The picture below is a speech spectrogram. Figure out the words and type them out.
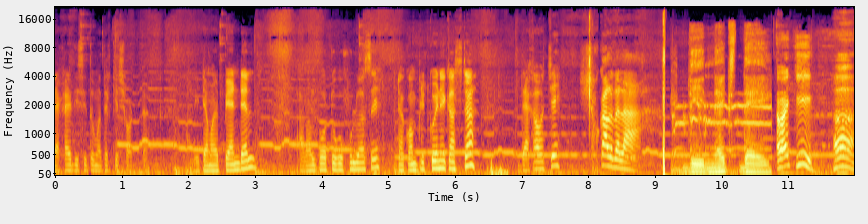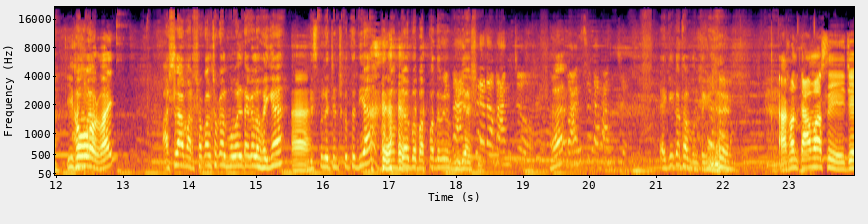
দেখাই দিছি তোমাদেরকে শর্টটা এটা আমার প্যান্ডেল আর অল্প টুকু ফুল আছে। এটা কমপ্লিট করে নেই কাজটা। দেখা হচ্ছে সকালবেলা। The next day. ভাই কি? হ্যাঁ কি খবর ভাই? আসলাম আর সকাল সকাল মোবাইলটা গেল ভাইঙা হ্যাঁ। ডিসপ্লে চেঞ্জ করতে দিয়া বাপ্পাদের ঘুরে আসি হ্যাঁ? না ভাঙছে একই কথা বলতে গেলে। এখন কাম আছে এই যে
